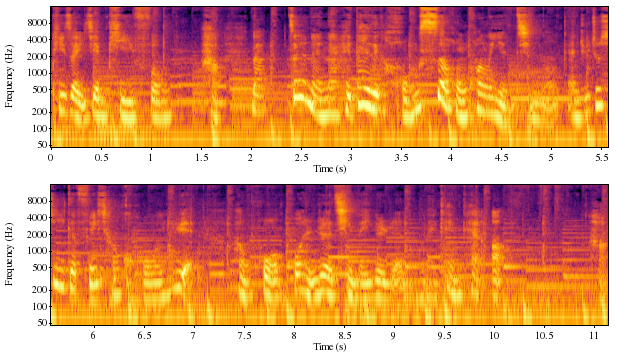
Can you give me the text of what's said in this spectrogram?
披着一件披风。好，那这个奶奶还戴着一个红色红框的眼镜哦，感觉就是一个非常活跃、很活泼、很热情的一个人。我们来看看哦。好，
